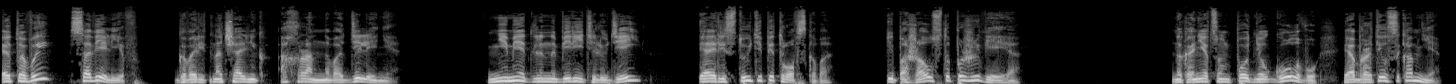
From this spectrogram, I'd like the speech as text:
«Это вы, Савельев?» — говорит начальник охранного отделения. Немедленно берите людей и арестуйте Петровского. И, пожалуйста, поживее. Наконец он поднял голову и обратился ко мне.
